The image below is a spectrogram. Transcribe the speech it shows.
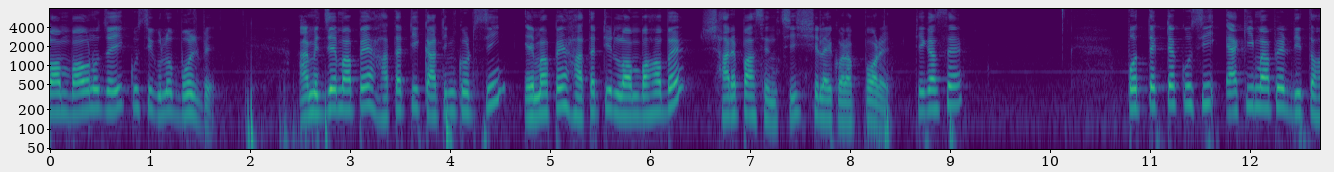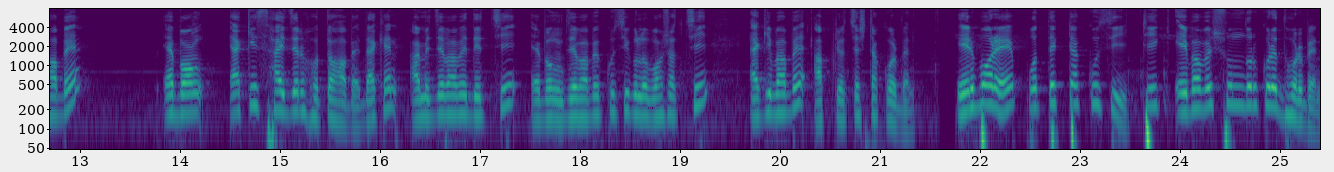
লম্বা অনুযায়ী কুচিগুলো বসবে। আমি যে মাপে হাতাটি কাটিং করছি, এ মাপে হাতাটি লম্বা হবে সাড়ে পাঁচ ইঞ্চি সেলাই করার পরে, ঠিক আছে? প্রত্যেকটা কুচি একই মাপের দিতে হবে এবং একই সাইজের হতে হবে। দেখেন, আমি যেভাবে দিচ্ছি এবং যেভাবে কুচিগুলো বসাচ্ছি, একইভাবে আপনিও চেষ্টা করবেন। এরপরে প্রত্যেকটা কুচি ঠিক এভাবে সুন্দর করে ধরবেন,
